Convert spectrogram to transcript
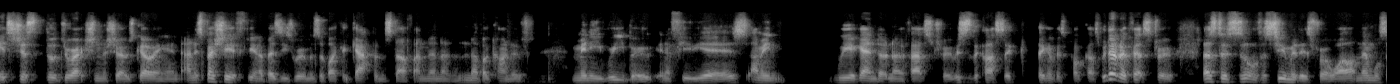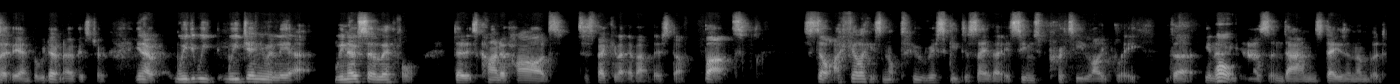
it's just the direction the show's going in, and especially if you know there's these rumors of like a gap and stuff, and then another kind of mini reboot in a few years. I mean, we again don't know if that's true. This is the classic thing of this podcast. We don't know if that's true. Let's just sort of assume it is for a while, and then we'll say at the end, but we don't know if it's true. You know, we we we genuinely uh, we know so little that it's kind of hard to speculate about this stuff, but. Still, I feel like it's not too risky to say that. It seems pretty likely that you know Well- Yaz and Dan's days are numbered.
